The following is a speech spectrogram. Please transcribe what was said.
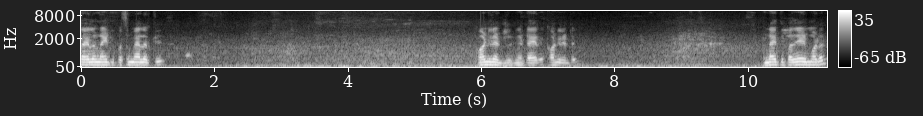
டயர்லாம் நைன்டி பர்சன்ட் மேலே இருக்குது காண்டினென்ட் இருக்குங்க டயர் காண்டினென்டல் ரெண்டாயிரத்தி பதினேழு மாடல்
